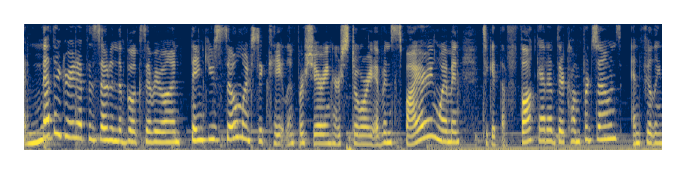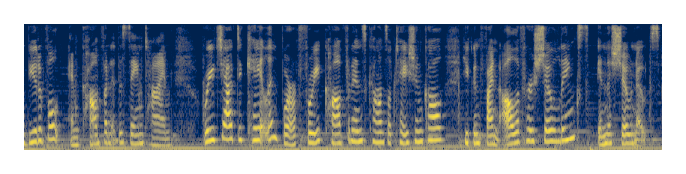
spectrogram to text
Another great episode in the books, everyone. Thank you so much to Kaitlyn for sharing her story of inspiring women to get the fuck out of their comfort zones and feeling beautiful and confident at the same time. Reach out to Kaitlyn for a free confidence consultation call. You can find all of her show links in the show notes.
